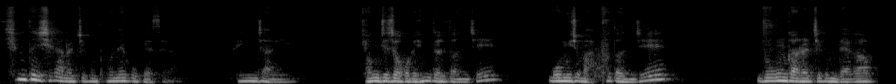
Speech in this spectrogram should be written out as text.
힘든 시간을 지금 보내고 계세요. 굉장히 경제적으로 힘들던지 몸이 좀 아프던지 누군가를 지금 내가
